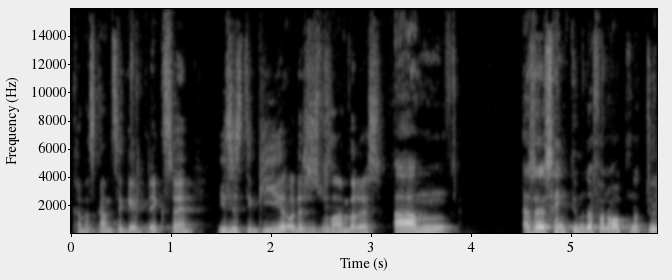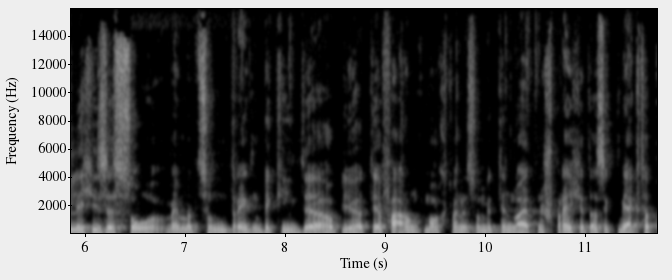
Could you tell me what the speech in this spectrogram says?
kann das ganze Geld weg sein. Ist es die Gier oder ist es was anderes? Ähm, also es hängt immer davon ab. Natürlich ist es so, wenn man zum Traden beginnt, ja, habe ich halt die Erfahrung gemacht, wenn ich so mit den Leuten spreche, dass ich gemerkt habe,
